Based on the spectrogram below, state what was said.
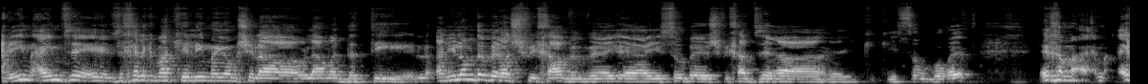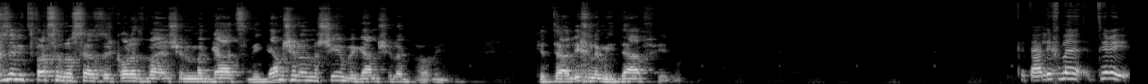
האם, האם זה, זה חלק מהכלים היום של העולם הדתי? אני לא מדבר על שפיכה והאיסור בשפיכת זרע כאיסור גורף. איך, איך זה נתפס הנושא הזה כל הזמן של מגע עצמי, גם של הנשים וגם של הגברים? כתהליך למידה אפילו. כתהליך. תראי,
